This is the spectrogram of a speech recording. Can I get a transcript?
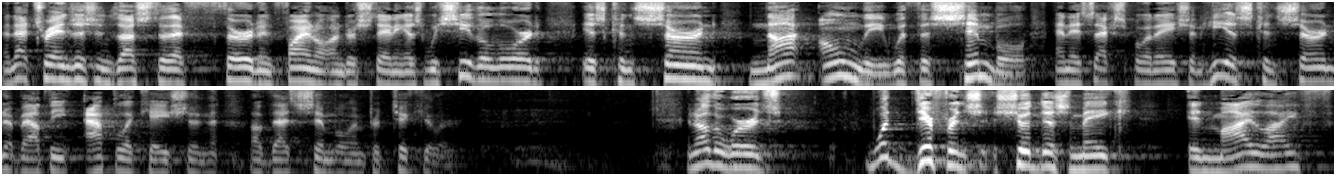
And that transitions us to that third and final understanding as we see the Lord is concerned not only with the symbol and its explanation, He is concerned about the application of that symbol in particular. In other words, what difference should this make in my life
